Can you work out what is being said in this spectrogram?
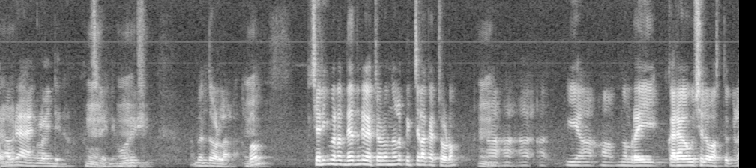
അവർ ആംഗ്ലോ ഇന്ത്യനാണ് ആണ്. മനസ്സിലായില്ലേ? ഉം. മൗറീഷ് ബന്ധമുള്ള ആളാണ്. അപ്പം ശരിക്കും പറഞ്ഞാൽ അദ്ദേഹത്തിന്റെ കച്ചവടം എന്നുള്ള പിച്ചള കച്ചവടം. ഈ നമ്മുടെ ഈ കരകൗശല വസ്തുക്കൾ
